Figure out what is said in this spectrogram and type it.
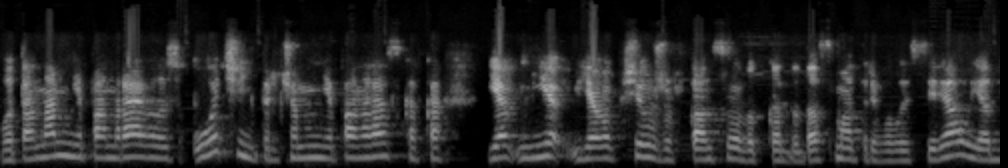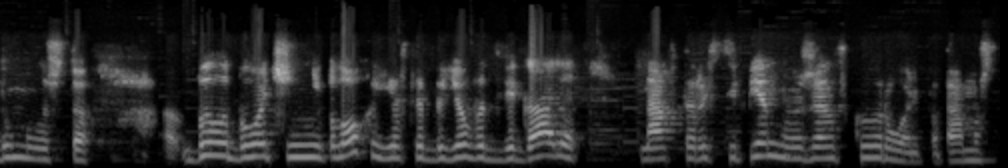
вот она мне понравилась очень, причем мне понравилось, как... Я, мне, я вообще уже в конце, вот когда досматривала сериал, я думала, что э, было бы очень неплохо, если бы ее выдвигали на второстепенную женскую роль, потому что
